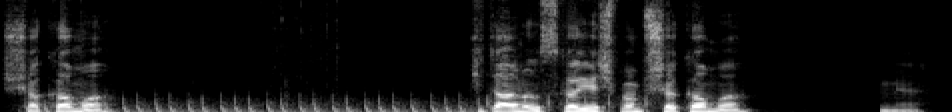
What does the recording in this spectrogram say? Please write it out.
Şaka mı? İki tane ıska geçmem şaka mı? Ya.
